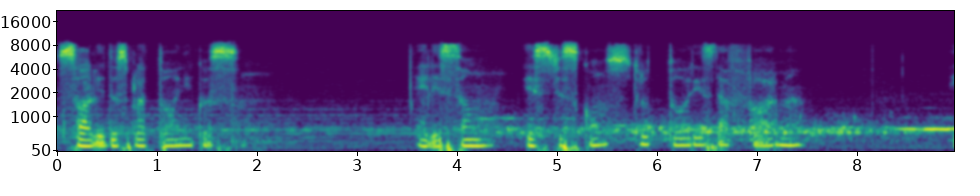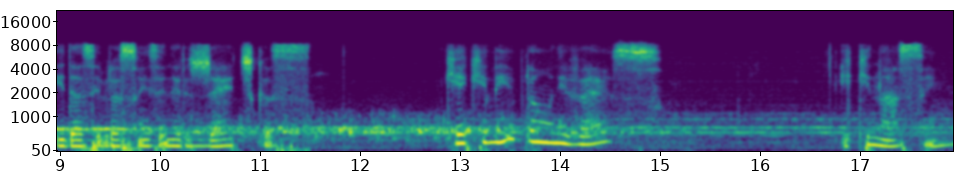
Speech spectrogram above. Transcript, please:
sólidos platônicos, eles são estes construtores da forma e das vibrações energéticas que equilibram o universo e que nascem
